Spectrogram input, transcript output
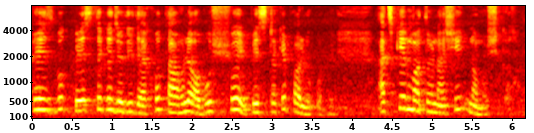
ফেসবুক পেজ থেকে যদি দেখো, তাহলে অবশ্যই পেজটাকে ফলো করবে। আজকের মতন আসি, নমস্কার।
